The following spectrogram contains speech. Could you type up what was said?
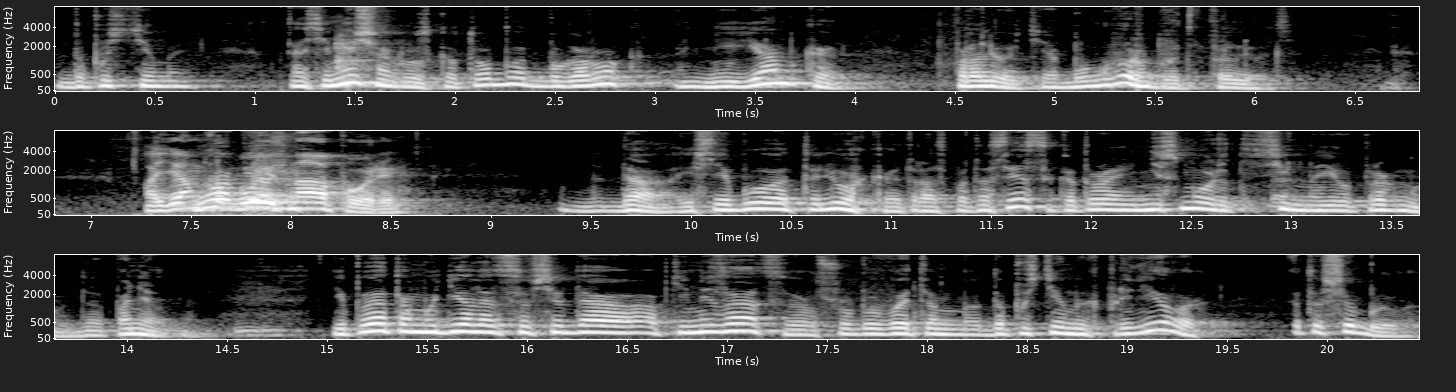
допустимой. А если меньше нагрузка, то будет бугорок, не ямка в пролете, а бугор будет в пролете. А ямка Ну, опять будет же- на опоре. Да, если будет легкое транспортное средство, которое не сможет сильно его прогнуть, да, понятно. И поэтому делается всегда оптимизация, чтобы в этом допустимых пределах это все было.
